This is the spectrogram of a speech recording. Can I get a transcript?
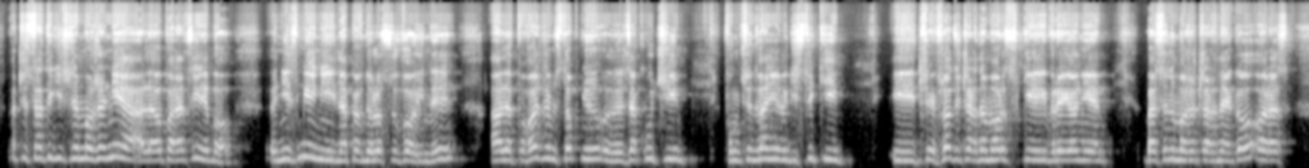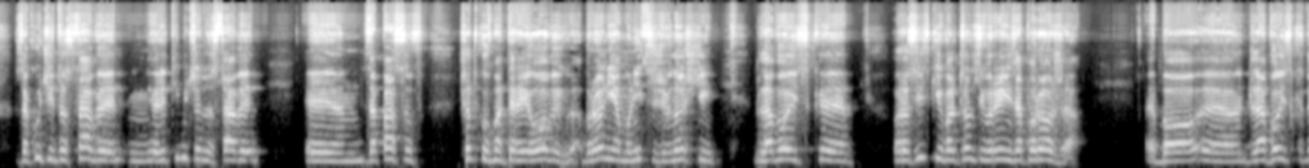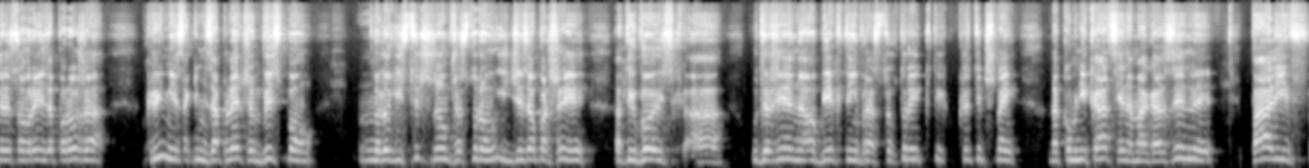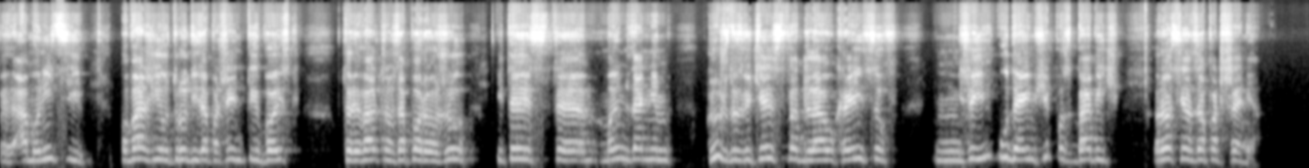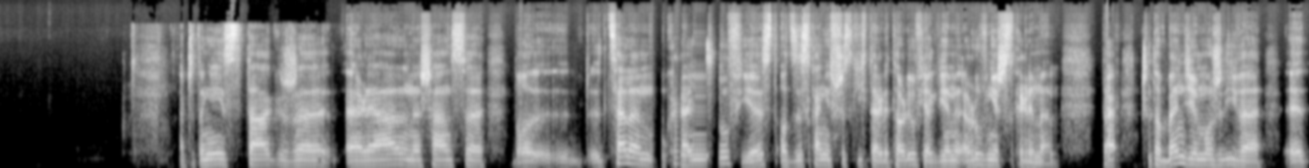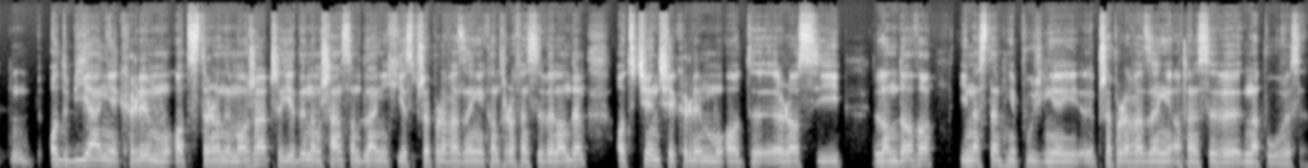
Znaczy strategiczne może nie, ale operacyjne, bo nie zmieni na pewno losu wojny, ale w poważnym stopniu e, zakłóci funkcjonowanie logistyki i floty czarnomorskiej w rejonie basenu Morza Czarnego oraz zakłóci dostawy, rytmiczne dostawy zapasów środków materiałowych, broni, amunicji, żywności dla wojsk e, rosyjskich walczących w rejonie Zaporoża. E, Bo dla wojsk, które są w rejonie Zaporoża, Krym jest takim zapleczem, wyspą logistyczną, przez którą idzie zaopatrzenie dla tych wojsk, a uderzenie na obiekty infrastruktury kry- krytycznej, na komunikację, na magazyny, paliw, amunicji, poważnie utrudni zaopatrzenie tych wojsk, które walczą w Zaporożu i to jest e, moim zdaniem klucz do zwycięstwa dla Ukraińców, jeżeli uda im się pozbawić Rosjan zaopatrzenia. A czy to nie jest tak, że realne szanse, bo y, celem Ukraińców jest odzyskanie wszystkich terytoriów, jak wiemy, również z Krymem. Tak? Czy to będzie możliwe y, odbijanie Krymu od strony morza, czy jedyną szansą dla nich jest przeprowadzenie kontrofensywy lądem, odcięcie Krymu od Rosji lądowo i następnie później y, przeprowadzenie ofensywy na Półwysep?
